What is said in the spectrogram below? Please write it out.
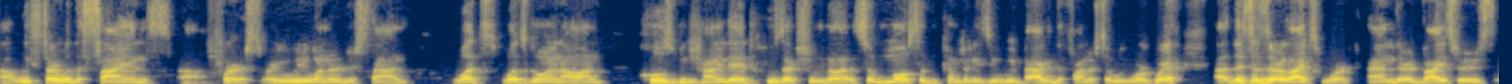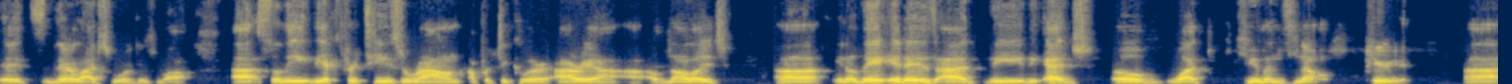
uh, we start with the science uh, first, right? We really want to understand what's what's going on, who's behind it, who's actually developed. So most of the companies we back, the founders that we work with, uh, this is their life's work, and their advisors, it's their life's work as well. Uh, so the the expertise around a particular area uh, of knowledge, you know, they it is at the the edge of what humans know. Period uh,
